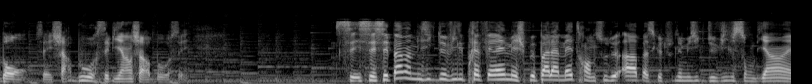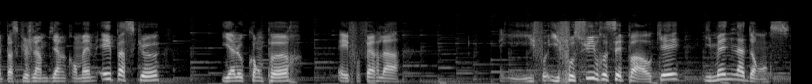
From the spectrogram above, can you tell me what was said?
Bon, c'est Charbourg, c'est bien Charbourg. C'est c'est pas ma musique de ville préférée, mais je peux pas la mettre en dessous de A parce que toutes les musiques de ville sont bien et parce que je l'aime bien quand même et parce que il y a le campeur et il faut faire la. Il faut, il faut suivre ses pas, ok? Il mène la danse,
